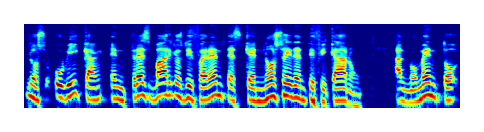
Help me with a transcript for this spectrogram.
los ubican en tres barrios diferentes que no se identificaron. Al momento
